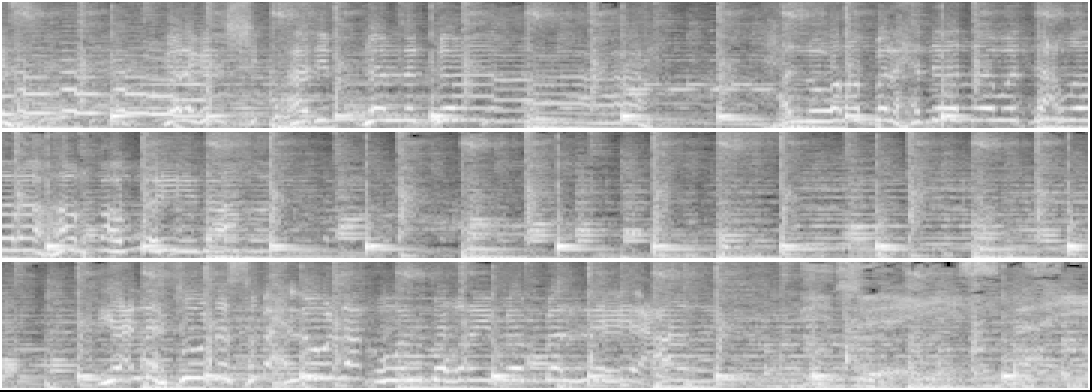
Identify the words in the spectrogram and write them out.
العيس قال لك هذه قال لك آه، حلو رب الحداده والدعوة راها مقضينا. يعني تونس محلوله والمغرب مبليعة. دي جي اسماعيل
